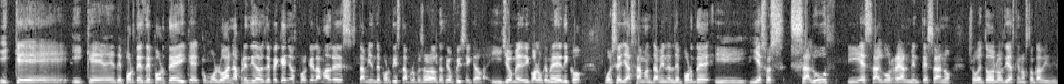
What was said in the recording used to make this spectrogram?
Y que, y que deporte es deporte y que como lo han aprendido desde pequeños, porque la madre es también deportista, profesora de educación física y yo me dedico a lo que me dedico, pues ellas aman también el deporte y, y eso es salud y es algo realmente sano, sobre todo en los días que nos toca vivir.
